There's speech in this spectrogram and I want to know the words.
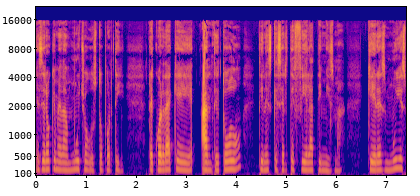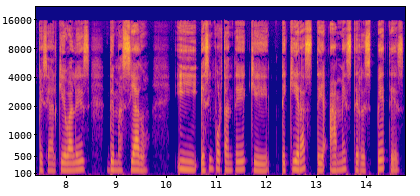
En serio que me da mucho gusto por ti. Recuerda que ante todo tienes que serte fiel a ti misma, que eres muy especial, que vales demasiado. Y es importante que te quieras, te ames, te respetes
